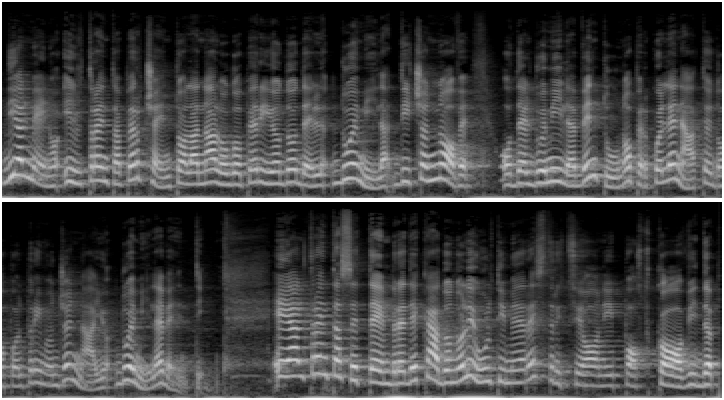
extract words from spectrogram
di almeno il 30% all'analogo periodo del 2019 o del 2021 per quelle nate dopo dopo il 1 gennaio 2020 e al 30 settembre decadono le ultime restrizioni post-Covid.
